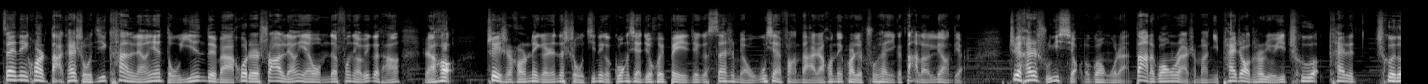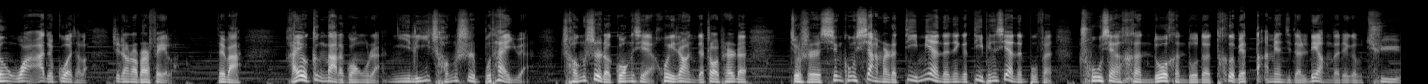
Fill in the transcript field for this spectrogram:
在那块打开手机看了两眼抖音，对吧？或者刷了两眼我们的蜂鸟微课堂，然后。这时候那个人的手机那个光线就会被这个三十秒无限放大，然后那块就出现一个大的亮点。这还是属于小的光污染，大的光污染什么？你拍照的时候有一车开着车灯，哇就过去了，这张照片废了，对吧？还有更大的光污染，你离城市不太远，城市的光线会让你的照片的，就是星空下面的地面的那个地平线的部分出现很多很多的特别大面积的亮的这个区域。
